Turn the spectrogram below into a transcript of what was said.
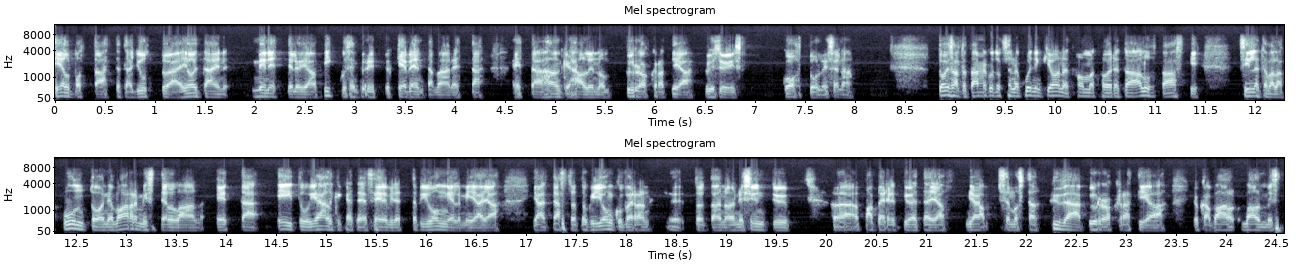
helpottaa tätä juttua. Ja joitain menettelyjä on pikkusen pyritty keventämään, että, että hankehallinnon byrokratia pysyisi kohtuullisena Toisaalta tarkoituksena kuitenkin on, että hommat hoidetaan alusta asti sillä tavalla kuntoon ja varmistellaan, että ei tule jälkikäteen selvitettäviä ongelmia. Ja, ja tästä toki jonkun verran eh, tota noin, niin syntyy ää, paperityötä ja, ja semmoista hyvää byrokratiaa, joka val, valmist,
